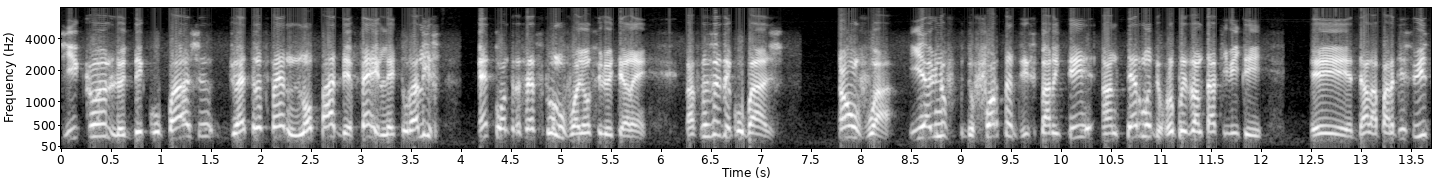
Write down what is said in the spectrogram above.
dit que le découpage doit être fait non pas des faits électoralistes, mais contre c'est ce que nous voyons sur le terrain. Parce que ce découpage, on voit, il y a une de forte disparité en termes de représentativité. Et dans la partie suite,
